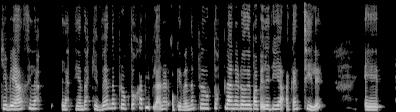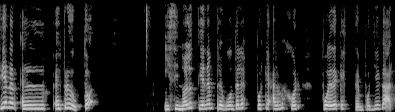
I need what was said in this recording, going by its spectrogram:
que vean si las, tiendas que venden productos Happy Planner o que venden productos Planner o de papelería acá en Chile eh, tienen el, el producto Y si no lo tienen, pregúnteles porque a lo mejor puede que estén por llegar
